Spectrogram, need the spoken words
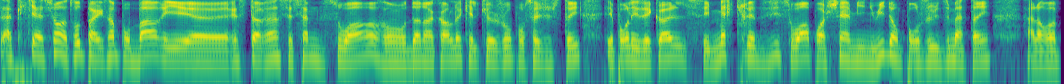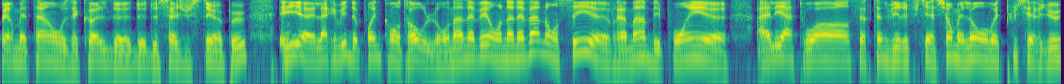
application entre autres, par exemple, pour bar et restaurant, c'est samedi soir. On donne encore là quelques jours pour s'ajuster. Et pour les écoles, c'est mercredi soir prochain à minuit, donc pour jeudi matin. Alors, permettant aux écoles de, s'ajuster un peu. Et euh, l'arrivée de points de contrôle. On en avait, on en avait annoncé euh, vraiment des points euh, aléatoires, certaines vérifications, mais là, on va être plus sérieux,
